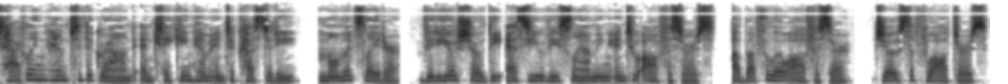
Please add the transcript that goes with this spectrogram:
tackling him to the ground and taking him into custody. Moments later, video showed the SUV slamming into officers. A Buffalo officer, Joseph Walters,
